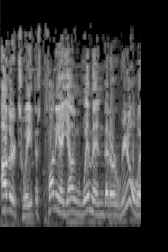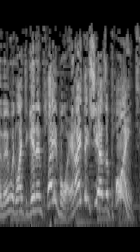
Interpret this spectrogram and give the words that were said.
other tweet, there's plenty of young women that are real women would like to get in Playboy. And I think she has a point.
